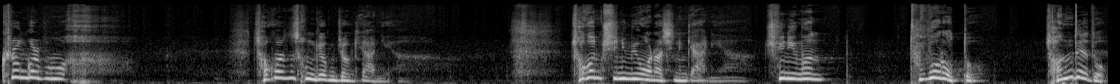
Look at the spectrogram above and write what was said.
그런 걸 보면, 하, 저건 성경적이 아니야. 저건 주님이 원하시는 게 아니야. 주님은 두보로또, 전대도,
